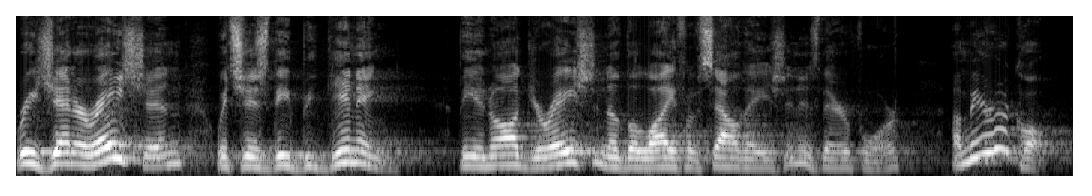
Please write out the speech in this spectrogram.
Regeneration, which is the beginning, the inauguration of the life of salvation, is therefore a miracle.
